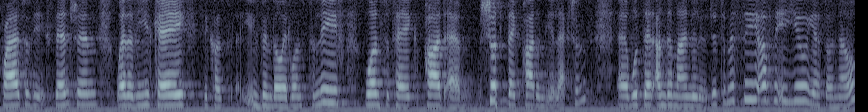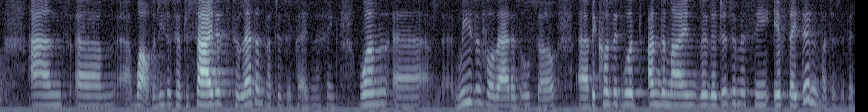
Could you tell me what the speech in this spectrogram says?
prior to the extension, whether the UK, because even though it wants to leave, wants to take part, um, should take part in the elections. Uh, would that undermine the legitimacy of the EU, yes or no? And um, uh, well, the leaders have decided to let them participate. And I think one uh, reason for that is also uh, because it would undermine the legitimacy if they didn't participate.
